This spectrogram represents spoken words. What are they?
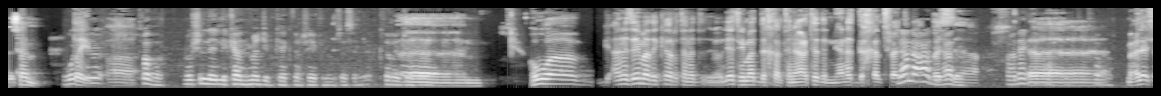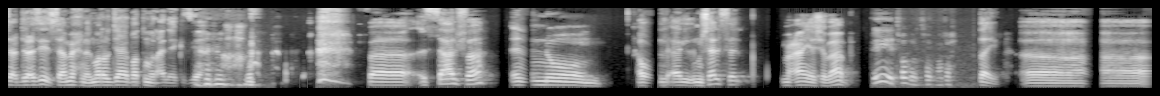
سم طيب آه تفضل. وش اللي, اللي كان معجبك أكثر شيء في المسلسل؟ أكثر إيجابية؟ آم، هو أنا زي ما ذكرت أنا ليتني ما تدخلت أنا أعتذر إني أنا تدخلت فجأة لا لا عادي بس عادي. آه عليك آه. معليش عبد العزيز سامحنا المرة الجاية بطمر عليك زيادة. فالسالفة إنه أو المسلسل معايا يا شباب؟ إيه تفضل تفضل طيب آه آه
